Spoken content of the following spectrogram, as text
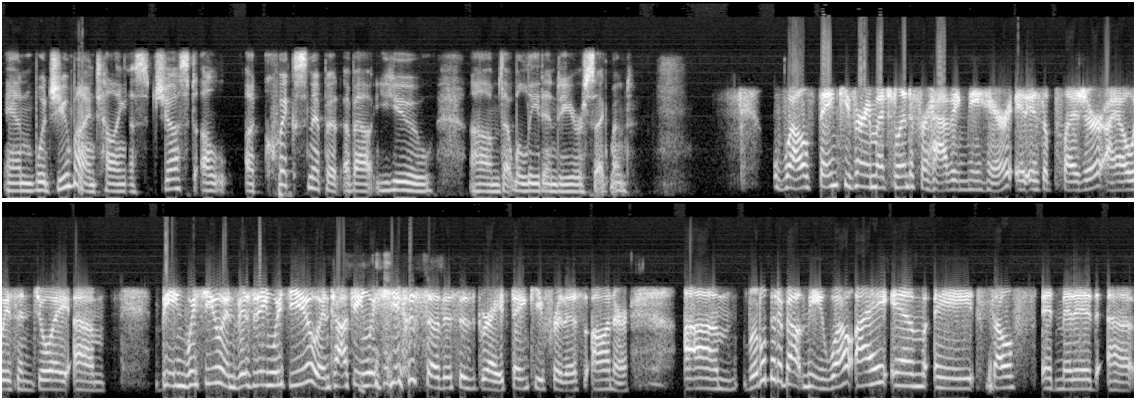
And would you mind telling us just a, a quick snippet about you um, that will lead into your segment? Well, thank you very much, Linda, for having me here. It is a pleasure. I always enjoy um, being with you and visiting with you and talking with you. So this is great. Thank you for this honor. A um, little bit about me. Well, I am a self-admitted uh,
